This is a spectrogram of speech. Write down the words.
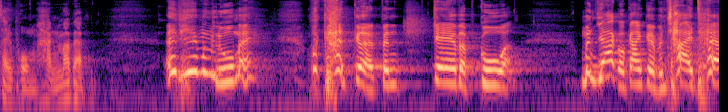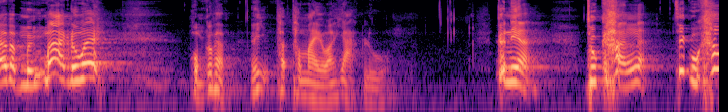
ใส่ผมหันมาแบบไอพี่มึงรู้ไหมว่าการเกิดเป็นเกย์แบบกูอะ มันยากกว่าการเกิดเป็นชายแท้แบบมึงมากนะเว้ยผมก็แบบเฮ้ยทำไมวะอยากรู้ ก็เนี่ยทุกครั้งที่กูเข้า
